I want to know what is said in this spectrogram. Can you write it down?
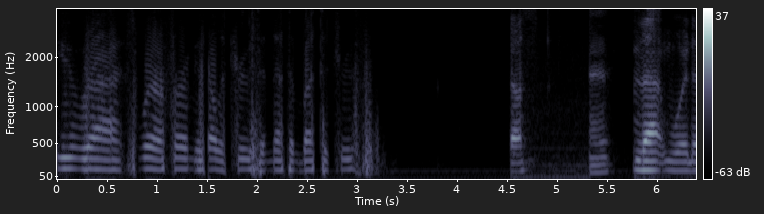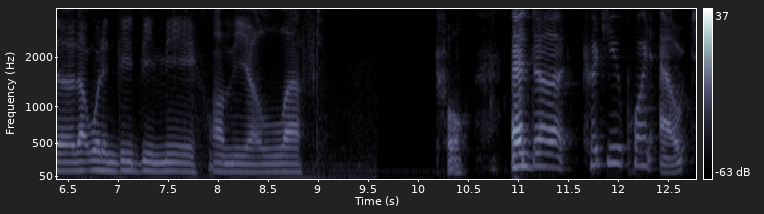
You uh, swear or affirm you'll tell the truth and nothing but the truth. Yes. That would uh, that would indeed be me on the uh, left. Cool. And uh, could you point out,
